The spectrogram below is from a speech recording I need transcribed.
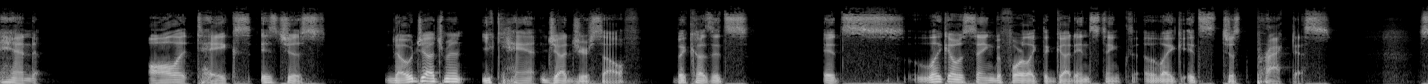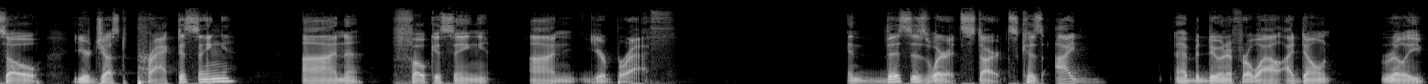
and all it takes is just no judgment. You can't judge yourself because it's it's like I was saying before, like the gut instinct, like it's just practice. So you're just practicing on focusing on your breath. And this is where it starts because I have been doing it for a while. I don't really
